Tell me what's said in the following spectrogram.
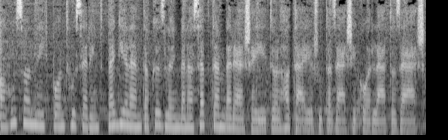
A 24.20 szerint megjelent a közlönyben a szeptember 1-től hatályos utazási korlátozás.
